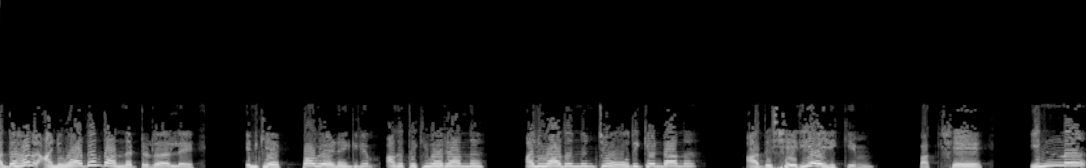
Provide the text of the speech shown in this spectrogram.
അദ്ദേഹം അനുവാദം തന്നിട്ടുള്ളതല്ലേ? എനിക്ക് എപ്പോ വേണമെങ്കിലും അകത്തേക്ക് വരാന്ന്. അനുവാദമൊന്നും ചോദിക്കണ്ടാന്ന്. അത് ശരിയായിരിക്കും. പക്ഷേ ഇന്ന്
